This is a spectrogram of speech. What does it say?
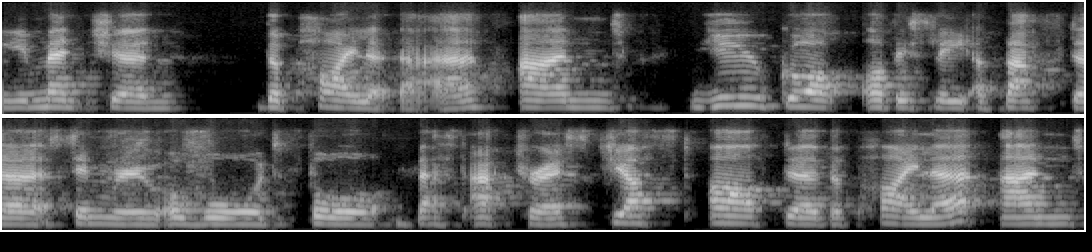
You mentioned the pilot there, and you got obviously a BAFTA Cymru award for Best Actress just after the pilot, and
